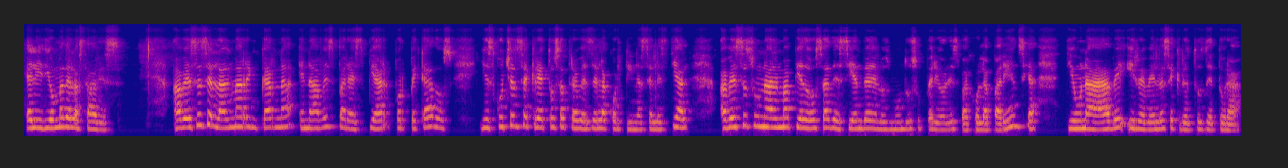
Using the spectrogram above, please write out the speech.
el idioma de las aves. A veces el alma reencarna en aves para espiar por pecados y escuchan secretos a través de la cortina celestial. A veces un alma piadosa desciende de los mundos superiores bajo la apariencia de una ave y revela secretos de Torah.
